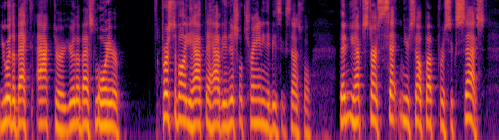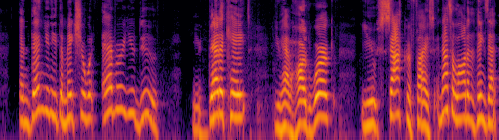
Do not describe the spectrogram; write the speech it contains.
you're the best actor, you're the best lawyer. First of all, you have to have the initial training to be successful. Then you have to start setting yourself up for success. And then you need to make sure whatever you do, you dedicate, you have hard work, you sacrifice. And that's a lot of the things that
